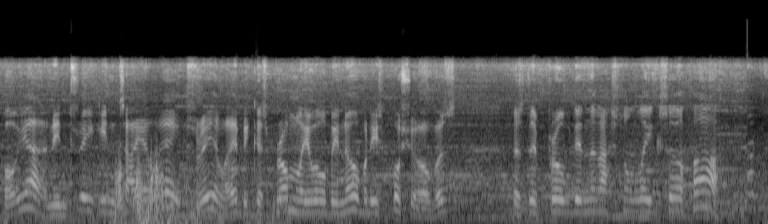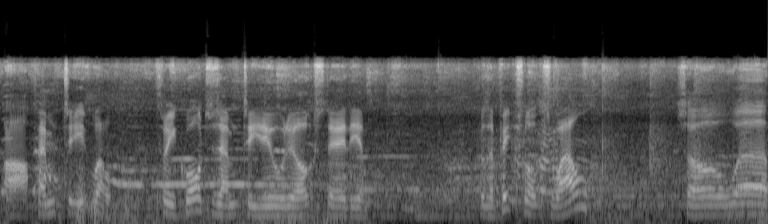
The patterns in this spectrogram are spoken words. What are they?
But yeah, an intriguing tie legs really, because Bromley will be nobody's pushovers, as they've proved in the National League so far. Half empty, well, three quarters empty New York Stadium. But the pitch looks well, so uh,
